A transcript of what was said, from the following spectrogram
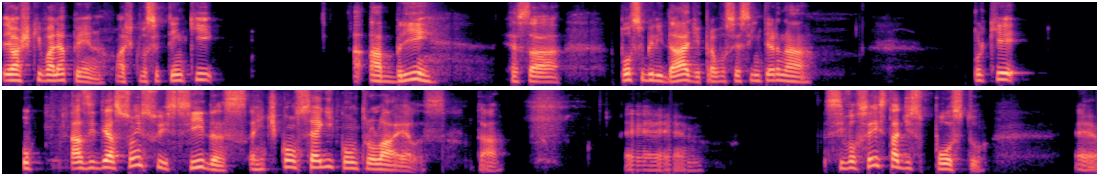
eu acho que vale a pena. Acho que você tem que abrir essa possibilidade para você se internar. Porque o, as ideações suicidas, a gente consegue controlar elas, tá? É, se você está disposto. É,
